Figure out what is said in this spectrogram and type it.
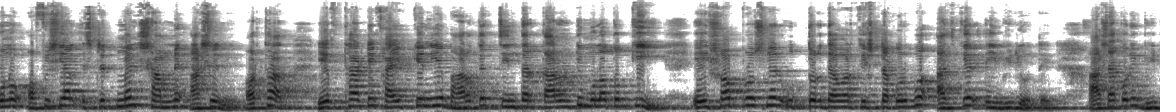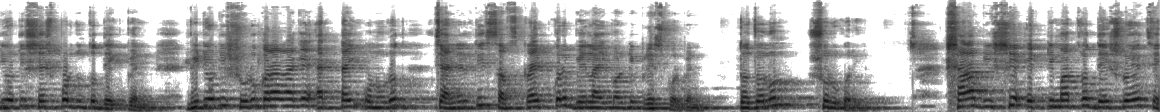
কোনো অফিসিয়াল স্টেটমেন্ট সামনে আসেনি? অর্থাৎ এফ থার্টি ফাইভকে নিয়ে ভারতের চিন্তার কারণটি মূলত কি? এই সব প্রশ্নের উত্তর দেওয়ার চেষ্টা করব আজকের এই ভিডিওতে। আশা করি ভিডিওটি শেষ পর্যন্ত দেখবেন। ভিডিওটি শুরু করার আগে একটাই অনুরোধ, চ্যানেলটি সাবস্ক্রাইব করে বেল আইকনটি প্রেস করবেন। তো চলুন শুরু করি। সারা বিশ্বে একটিমাত্র দেশ রয়েছে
